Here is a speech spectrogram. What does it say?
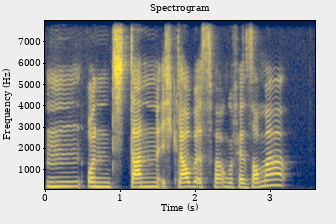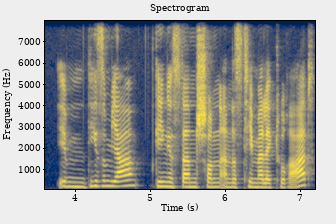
Mm, und dann, ich glaube, es war ungefähr Sommer in diesem Jahr, ging es dann schon an das Thema Lektorat.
